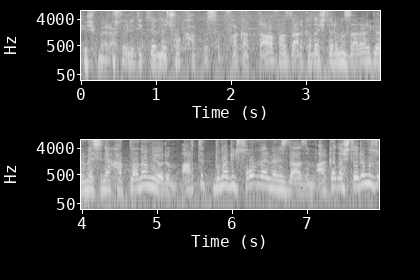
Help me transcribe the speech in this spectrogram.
Hiç merak etme. Söylediklerine çok haklısın. Fakat daha fazla arkadaşlarımın zarar görmesine katlanamıyorum. Artık buna bir son vermemiz lazım. Arkadaşlarımız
